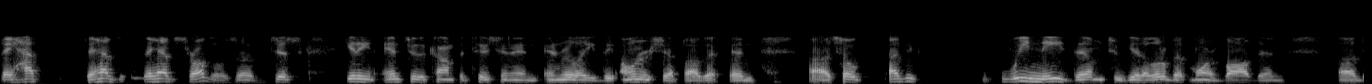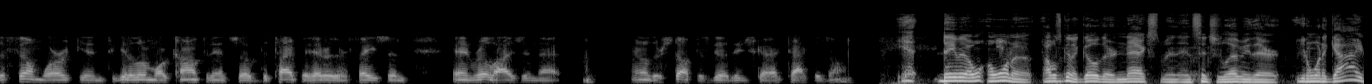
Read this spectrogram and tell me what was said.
they have they have they have struggles of just getting into the competition and and really the ownership of it. And uh, so I think we need them to get a little bit more involved in uh, the film work and to get a little more confidence of the type of hitter they're facing and realizing that you know their stuff is good. They just got to attack the zone. Yeah, David, I, I want to. I was going to go there next, and, and, since you led me there, you know, when a guy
